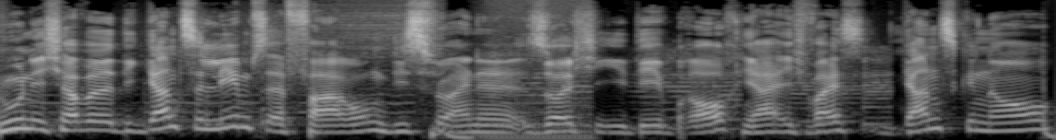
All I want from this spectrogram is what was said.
Nun, ich habe die ganze Lebenserfahrung, die es für eine solche Idee braucht. Ja, ich weiß ganz genau,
